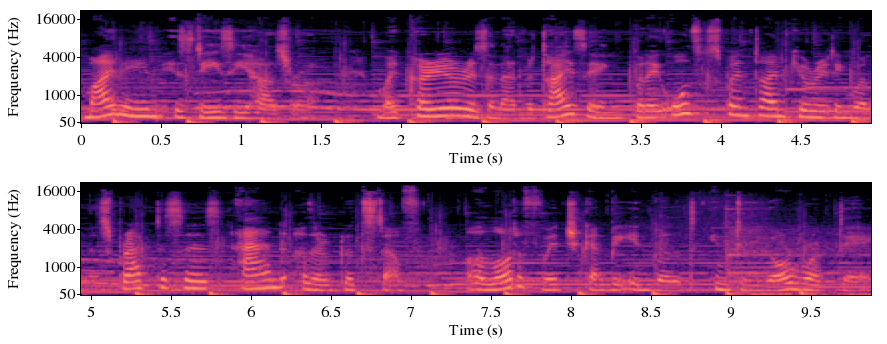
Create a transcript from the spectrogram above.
My name is Daisy Hazra. My career is in advertising, but I also spend time curating wellness practices and other good stuff, a lot of which can be inbuilt into your workday.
